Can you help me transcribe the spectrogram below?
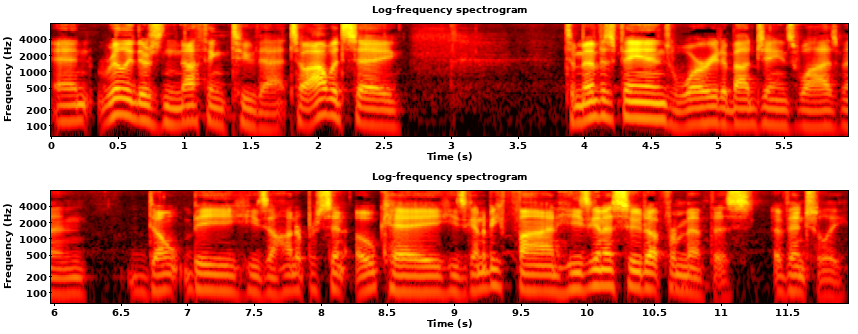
and really there's nothing to that. So I would say to Memphis fans worried about James Wiseman, don't be. He's 100% okay. He's going to be fine. He's going to suit up for Memphis eventually.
